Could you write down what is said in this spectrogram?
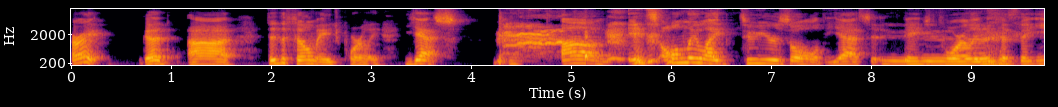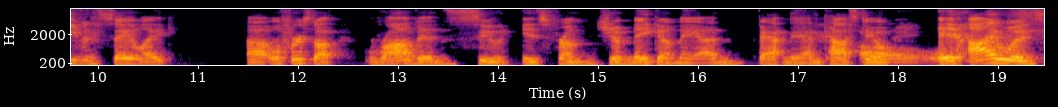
All right, good. Uh, did the film age poorly? Yes. um, it's only like two years old. Yes, it aged poorly because they even say like, uh, well, first off, Robin's suit is from Jamaica Man Batman costume. Oh, And I was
